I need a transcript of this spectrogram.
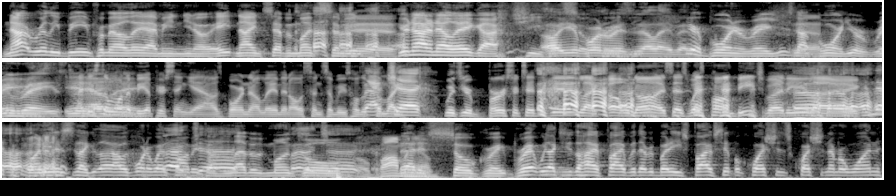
Not really being from LA. I mean, you know, eight, nine, seven months. I mean, Yeah. you're not an LA guy. Jeez, Oh, you're so born and raised in LA, baby. You're born and raised. You're just Yeah. not born. You're raised. raised. in I just don't want to be up here saying, "Yeah, I was born in LA," and then all of a sudden somebody's holding up Fact from like, check. "With your birth certificate?" like, "Oh no, it says West Palm Beach, buddy." Isn't Like, that the funniest? Like, uh, I was born in West Fact Palm Beach. I was 11 months Fact old. check. Obama That him. is so great. Brett, we like to do the high five with everybody. Five simple questions. Question number one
